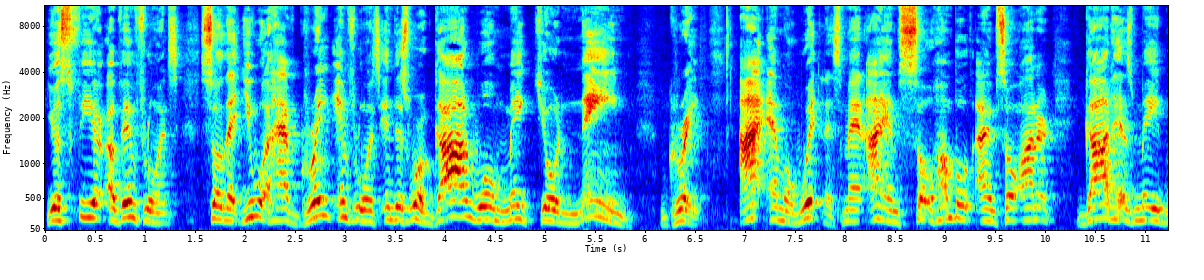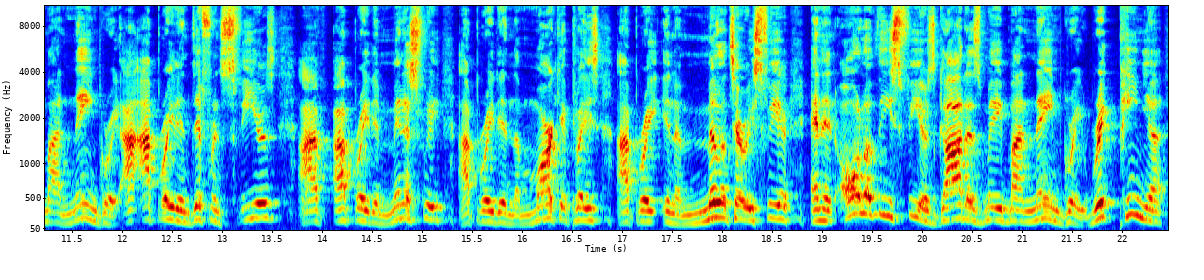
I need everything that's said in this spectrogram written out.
your sphere of influence so that you will have great influence in this world. God will make your name great. I am a witness, man. I am so humbled. I am so honored. God has made my name great. I operate in different spheres. I operate in ministry, I operate in the marketplace, I operate in a military sphere, and in all of these spheres, God has made my name great. Rick Pina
